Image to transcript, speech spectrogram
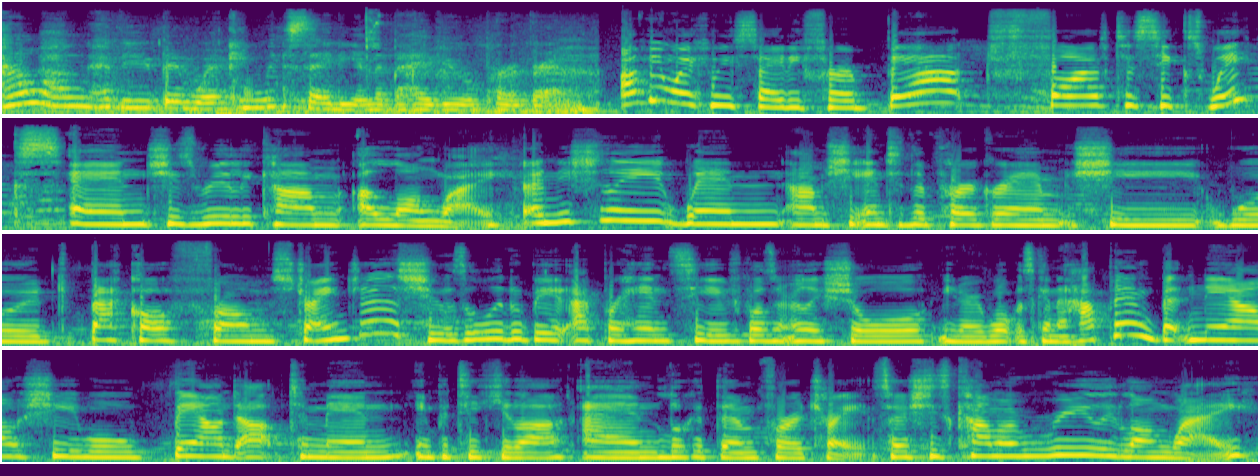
How long have you been working with Sadie in the behavioural program? I've been working with Sadie for about five to six weeks, and she's really come a long way. Initially, when um, she entered the program, she would back off from strangers. She was a little bit apprehensive, wasn't really sure, you know, what was going to happen. But now she will bound up to men in particular and look at them for a treat. So she's come a really long way.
